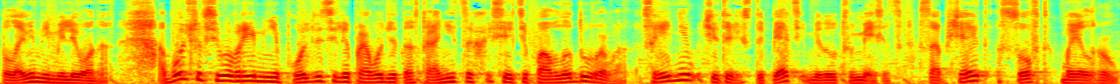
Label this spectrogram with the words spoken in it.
234,5 миллиона. А больше всего времени пользователи проводят на страницах сети Павла Дурова, в среднем 405 минут в месяц, сообщает Soft Mail.ru.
